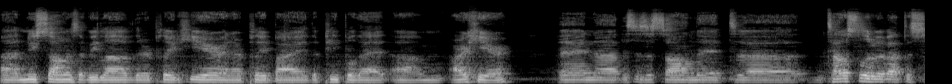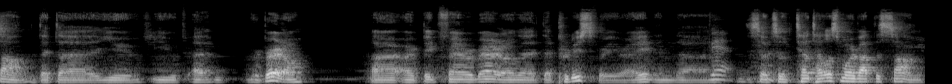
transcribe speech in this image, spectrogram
uh, new songs that we love that are played here and are played by the people that um, are here. And uh, this is a song that uh, tell us a little bit about the song that uh, you you uh, Roberto, uh, our big friend Roberto that, that produced for you, right? And uh, Yeah. So so tell tell us more about the song.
